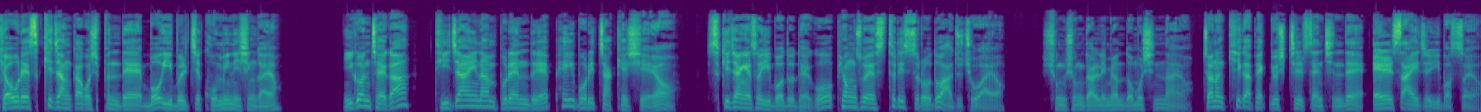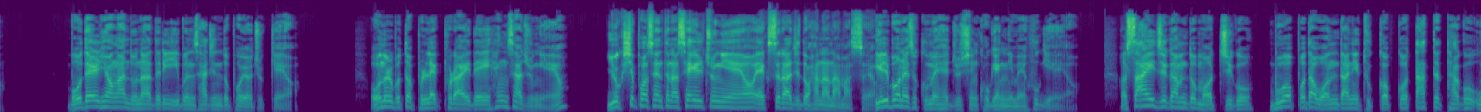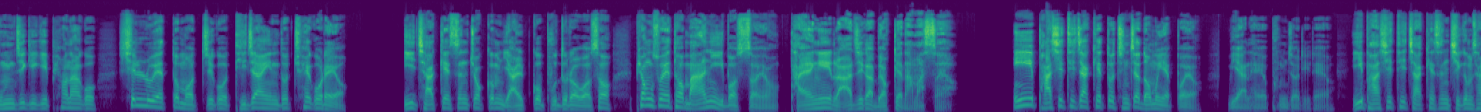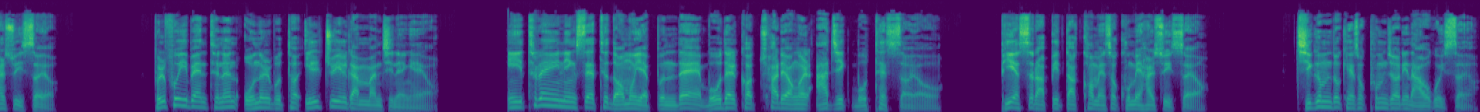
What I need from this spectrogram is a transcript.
겨울에 스키장 가고 싶은데 뭐 입을지 고민이신가요? 이건 제가 디자인한 브랜드의 페이보릿 자켓이에요. 스키장에서 입어도 되고 평소에 스트리스로도 아주 좋아요. 슝슝 달리면 너무 신나요. 저는 키가 167cm인데 L 사이즈 입었어요. 모델 형아 누나들이 입은 사진도 보여줄게요. 오늘부터 블랙 프라이데이 행사 중이에요. 60%나 세일 중이에요. 엑스라지도 하나 남았어요. 일본에서 구매해주신 고객님의 후기예요. 어, 사이즈감도 멋지고 무엇보다 원단이 두껍고 따뜻하고 움직이기 편하고 실루엣도 멋지고 디자인도 최고래요. 이 자켓은 조금 얇고 부드러워서 평소에 더 많이 입었어요. 다행히 라지가 몇 개 남았어요. 이 바시티 자켓도 진짜 너무 예뻐요. 미안해요, 품절이래요. 이 바시티 자켓은 지금 살 수 있어요. 불프 이벤트는 오늘부터 일주일간만 진행해요. 이 트레이닝 세트 너무 예쁜데 모델컷 촬영을 아직 못했어요. Bs라삐닷컴에서 구매할 수 있어요. 지금도 계속 품절이 나오고 있어요.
